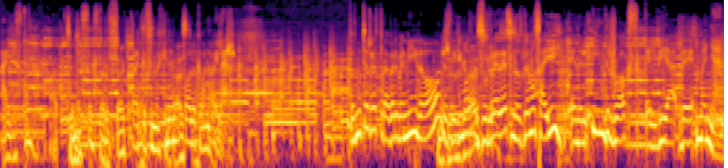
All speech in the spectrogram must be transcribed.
Ahí está. Tiene- Perfecto. Para que se imaginen Gracias. todo lo que van a bailar. Pues muchas gracias por haber venido. Les seguimos en sus gracias. redes y nos vemos ahí en el Indie Rocks el día de mañana.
